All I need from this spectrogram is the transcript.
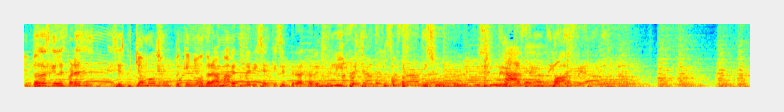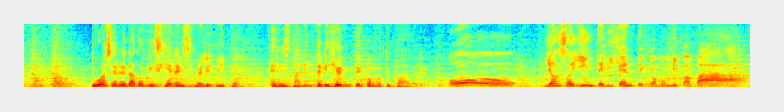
Entonces, ¿qué les parece si escuchamos un pequeño drama? Me- Me dice que se trata de Felipe y su, y su, y su Padre. padre. Tú has heredado mis genes, Felipito. Eres tan inteligente como tu padre. ¡Oh! Yo soy inteligente como mi papá.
